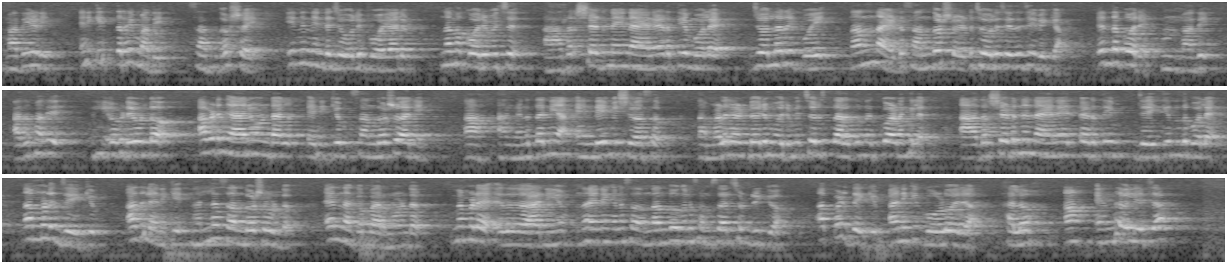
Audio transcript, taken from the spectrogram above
മതിയടി. എനിക്ക് ഇത്രയും മതി. സന്തോഷായി. ഇനി നിന്റെ ജോലി പോയാലും നമുക്ക് ഒരുമിച്ച് ആദർശേട്ടനെയും നയനേടത്തിയും പോലെ ജ്വല്ലറി പോയി നന്നായിട്ട് സന്തോഷമായിട്ട് ജോലി ചെയ്ത് ജീവിക്കാം. എന്താ പോരെ? മതി. അത് മതി. നീ എവിടെയുണ്ടോ? അവിടെ ഞാനും ഉണ്ടാൽ എനിക്കും സന്തോഷമാനി ആ അങ്ങനെ തന്നെയാ. എന്റെയും വിശ്വാസം. നമ്മൾ രണ്ടുപേരും ഒരുമിച്ച് ഒരു സ്ഥലത്ത് നിൽക്കുവാണെങ്കിൽ ആദർശേട്ടനും നയനെ എടുത്തിയും ജയിക്കുന്നത് പോലെ നമ്മളും ജയിക്കും. അതിലെനിക്ക് നല്ല സന്തോഷമുണ്ട് എന്നൊക്കെ പറഞ്ഞുകൊണ്ട് നമ്മുടെ ഇത് അനിയും നയന ഇങ്ങനെ സം- നന്ദു ഇങ്ങനെ സംസാരിച്ചുകൊണ്ടിരിക്കുക അപ്പോഴത്തേക്കും അനിക്ക് ഗോൾ വരിക ഹലോ ആ എന്താ വലിയച്ച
